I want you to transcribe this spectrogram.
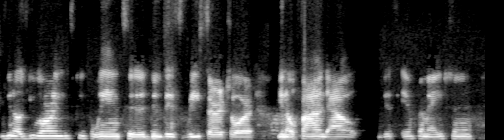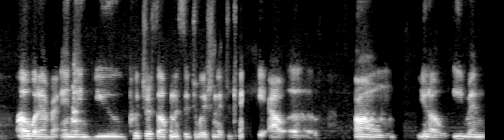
you know, you luring these people in to do this research or, you know, find out this information or whatever, and then you put yourself in a situation that you can't get out of. Um, you know, even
